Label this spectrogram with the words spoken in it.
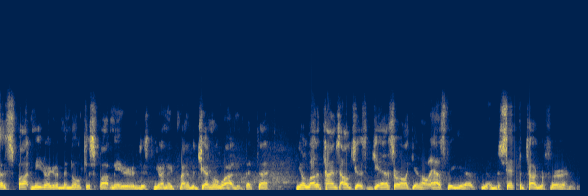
a spot meter. I got a Minolta spot meter, and just you know, kind of a general one. But uh, you know, a lot of times I'll just guess, or I'll you know ask the uh, you know the set photographer, and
